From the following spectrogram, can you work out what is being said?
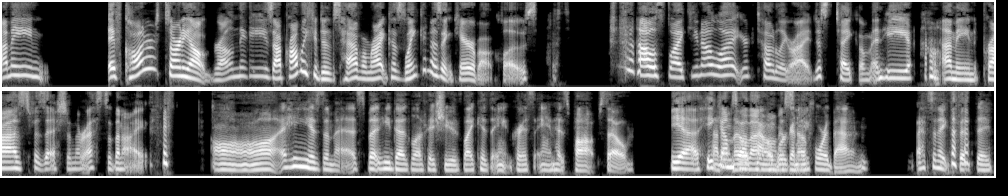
I mean, if Connor's already outgrown these, I probably could just have them, right? Because Lincoln doesn't care about clothes. I was like, you know what? You're totally right. Just take them. And he, I mean, prized possession the rest of the night. Aw, he is a mess, but he does love his shoes, like his aunt Chris and his pop. So Yeah, he I comes by that. how we're going to afford that. That's an expensive.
